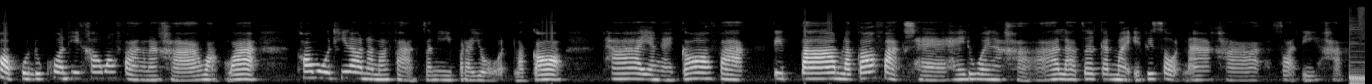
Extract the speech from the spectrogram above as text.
ขอบคุณทุกคนที่เข้ามาฟังนะคะ หวังว่าข้อมูลที่เรานำมาฝากจะมีประโยชน์ แล้วก็ ถ้ายังไงก็ฝากติดตามแล้วก็ฝากแชร์ให้ด้วยนะคะ แล้วเจอกันใหม่ episode หน้าค่ะ สวัสดีค่ะ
